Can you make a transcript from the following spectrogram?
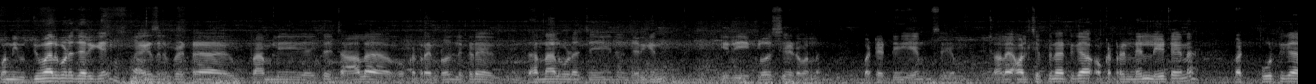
కొన్ని ఉద్యమాలు కూడా జరిగాయి. నాగేశ్వరపేట ఫ్యామిలీ అయితే చాలా ఒకటి రెండు రోజులు ఇక్కడే ధర్నాలు కూడా చేయడం జరిగింది. ఇది క్లోజ్ చేయడం వల్ల. But at the end same. చాలా వాళ్ళు చెప్పినట్టుగా ఒకటి రెండు నెలలు లేట్ అయినా బట్ పూర్తిగా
